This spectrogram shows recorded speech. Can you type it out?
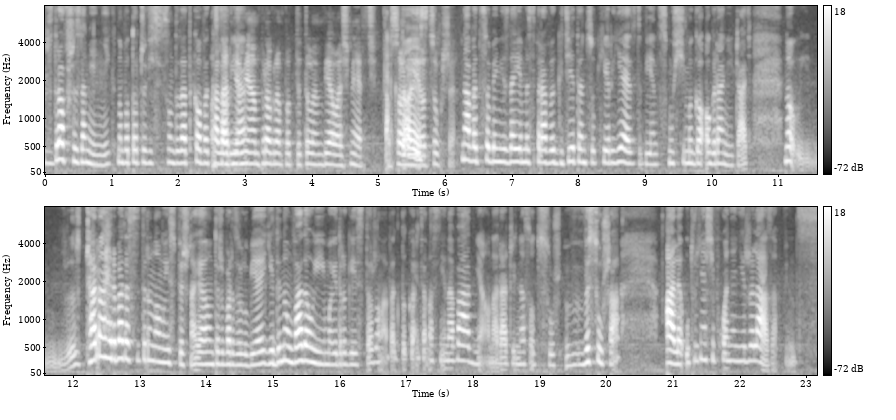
zdrowszy zamiennik, no bo to oczywiście są dodatkowe kalorie. Ostatnio miałam program pod tytułem Biała śmierć. o Tak, soli to i o cukrze. Nawet sobie nie zdajemy sprawy, gdzie ten cukier jest, więc musimy go ograniczać. No, czarna herbata z cytryną jest pyszna, ja ją też bardzo lubię. Jedyną wadą jej, moje drogie, jest to, że ona tak do końca nas nie nawadnia, ona raczej nas odsusz, wysusza, ale utrudnia się wchłanianie żelaza, więc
